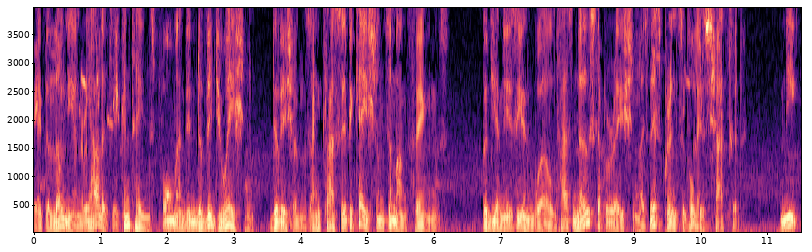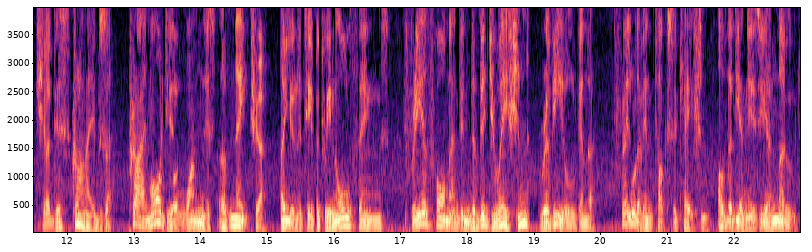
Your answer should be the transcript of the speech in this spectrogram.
Apollonian reality contains form and individuation, divisions and classifications among things. The Dionysian world has no separation as this principle is shattered. Nietzsche describes a primordial oneness of nature, a unity between all things, free of form and individuation, revealed in the thrill of intoxication of the Dionysian mode.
